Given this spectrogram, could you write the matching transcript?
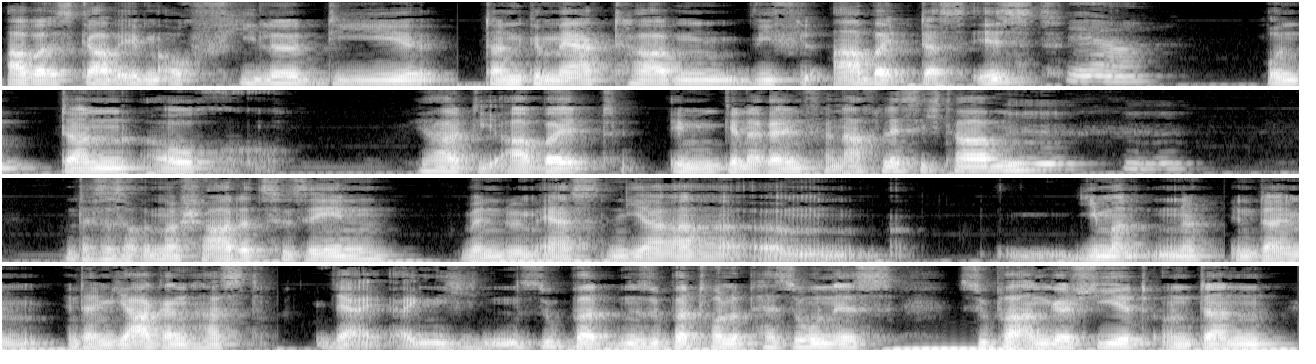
Aber es gab eben auch viele, die dann gemerkt haben, wie viel Arbeit das ist. Ja. Und dann auch, ja, die Arbeit im Generellen vernachlässigt haben. Mhm. Mhm. Und das ist auch immer schade zu sehen, wenn du im ersten Jahr ähm, jemanden in deinem, in deinem Jahrgang hast, der eigentlich eine super, eine super tolle Person ist, super engagiert und dann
